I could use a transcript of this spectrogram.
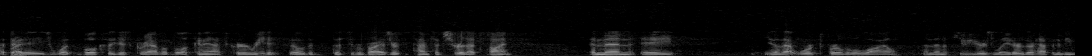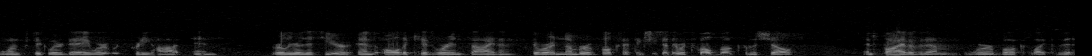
at that right. age what books. They just grab a book and ask her to read it. So the, the supervisor at the time said, sure, that's fine. And then a, you know, that worked for a little while. And then a few years later, there happened to be one particular day where it was pretty hot and earlier this year, and all the kids were inside, and there were a number of books. I think she said there were 12 books on the shelf, and five of them were books like this,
